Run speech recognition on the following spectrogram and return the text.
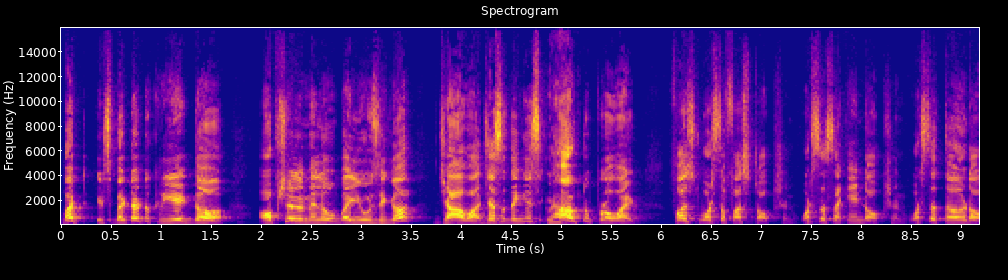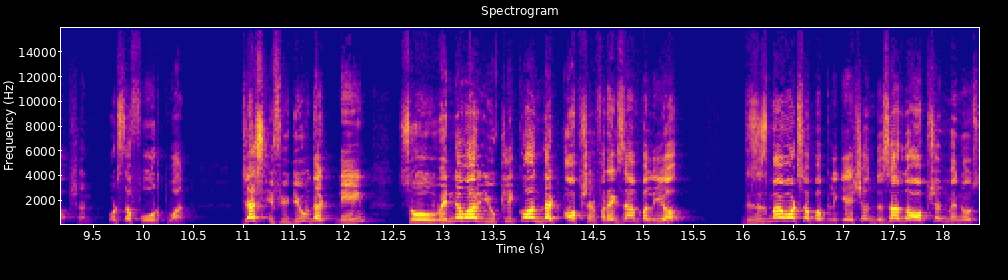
but it's better to create the optional menu by using a Java. Just the thing is you have to provide first what's the first option, what's the second option, what's the third option, what's the fourth one. Just if you give that name, so whenever you click on that option, for example here, this is my WhatsApp application, these are the option menus.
